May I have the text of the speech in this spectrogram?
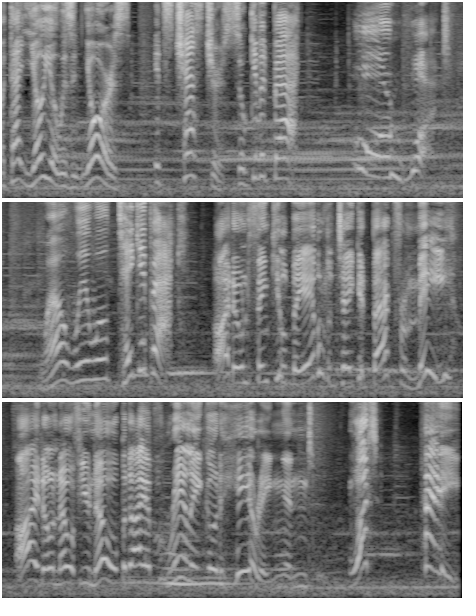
But that yo yo isn't yours. It's Chester's, so give it back. Or what? Well, we will take it back. I don't think you'll be able to take it back from me. I don't know if you know, but I have really good hearing and. What? Hey,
